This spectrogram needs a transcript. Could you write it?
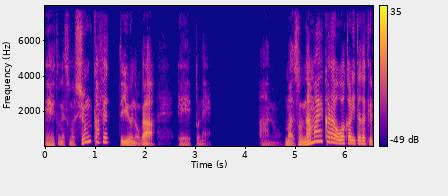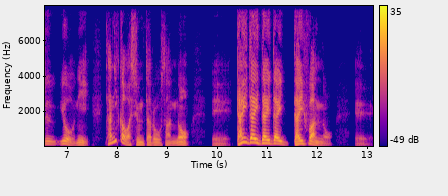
えーとね、その旬カフェっていうのが、えーとね、あの、まあ、その名前からお分かりいただけるように、谷川俊太郎さんの、えー大大大大大ファンの、えー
